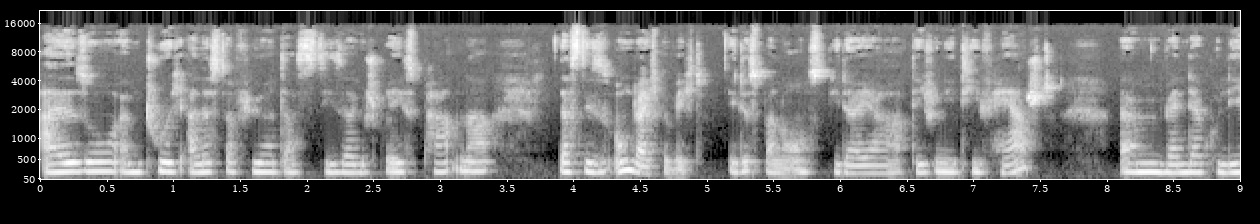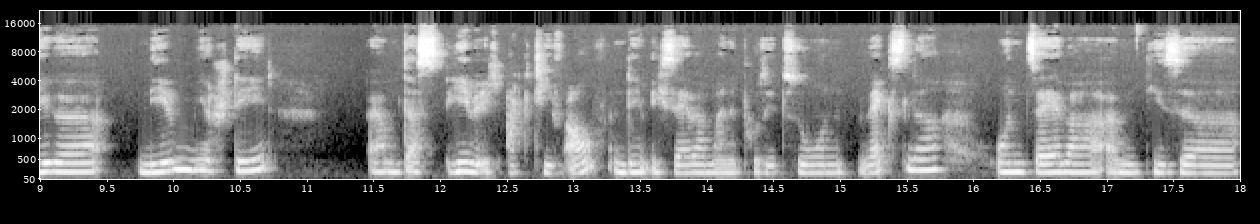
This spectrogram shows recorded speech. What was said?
Also ähm, tue ich alles dafür, dass dieser Gesprächspartner, dass dieses Ungleichgewicht, die Disbalance, die da ja definitiv herrscht, ähm, wenn der Kollege neben mir steht ähm, das hebe ich aktiv auf, indem ich selber meine Position wechsle und selber ähm, diese,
